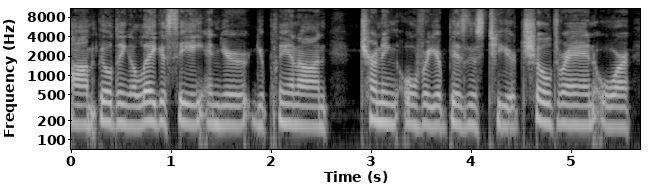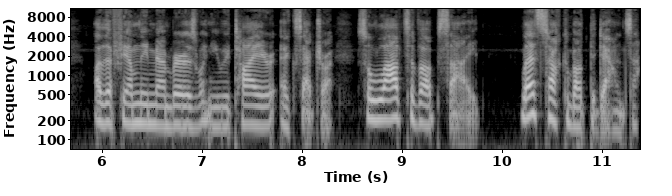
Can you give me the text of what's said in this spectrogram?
um, building a legacy and you're you plan on turning over your business to your children or other family members when you retire, etc. So lots of upside. Let's talk about the downside.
